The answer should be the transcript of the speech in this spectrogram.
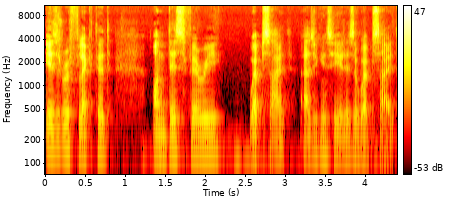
is reflected on this very website. As you can see, it is a website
